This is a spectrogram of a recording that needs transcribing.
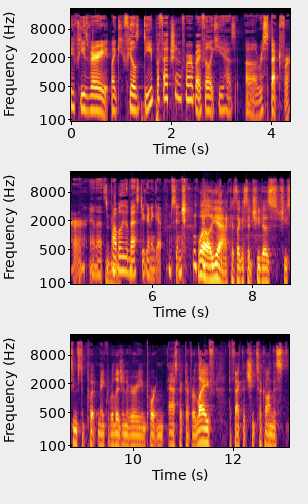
if he's very like he feels deep affection for her, but I feel like he has uh, respect for her, and that's probably the best you're gonna get from. John. well, yeah, because like I said, she does. She seems to put make religion a very important aspect of her life. The fact that she took on this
